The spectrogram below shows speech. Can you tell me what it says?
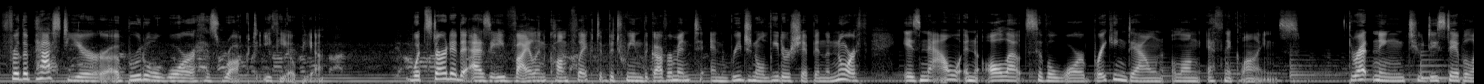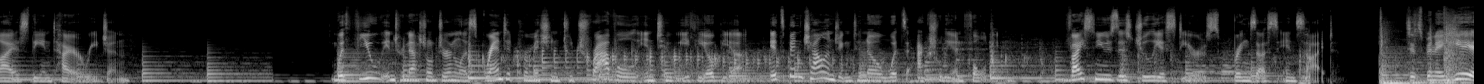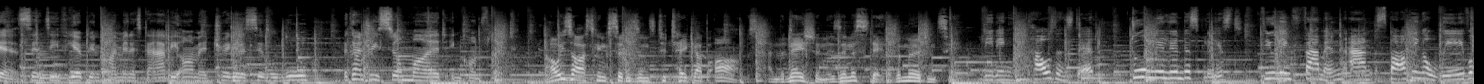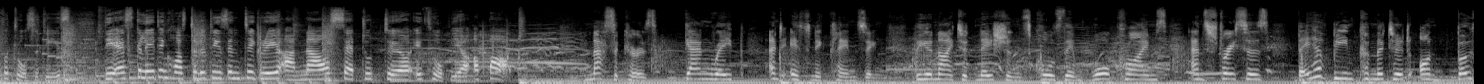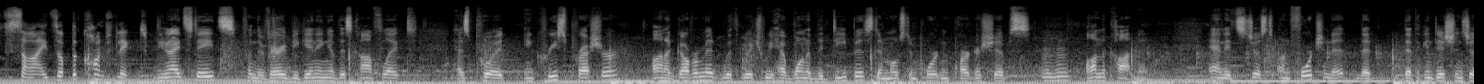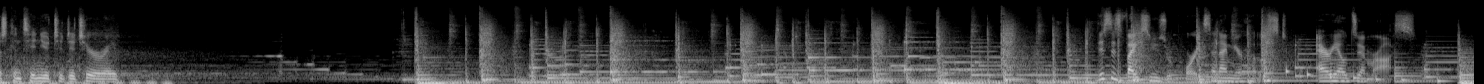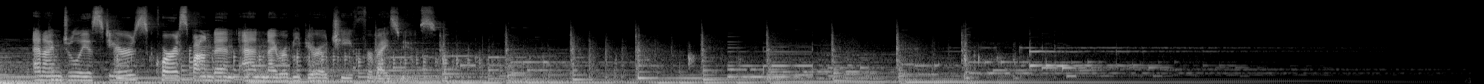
for the past year, a brutal war has rocked Ethiopia. What started as a violent conflict between the government and regional leadership in the north is now an all out civil war breaking down along ethnic lines, threatening to destabilize the entire region. With few international journalists granted permission to travel into Ethiopia, it's been challenging to know what's actually unfolding. Vice News' Julia Steers brings us inside. It's been a year since Ethiopian Prime Minister Abiy Ahmed triggered a civil war. The country is still mired in conflict. Now he's asking citizens to take up arms, and the nation is in a state of emergency. leaving thousands dead, 2 million displaced, fueling famine, and sparking a wave of atrocities, the escalating hostilities in Tigray are now set to tear Ethiopia apart. massacres, gang rape, and ethnic cleansing. The United Nations calls them war crimes and stresses they have been committed on both sides of the conflict. The United States, from the very beginning of this conflict, has put increased pressure on a government with which we have one of the deepest and most important partnerships mm-hmm. on the continent. And it's just unfortunate that, that the conditions just continue to deteriorate. This is Vice News Reports, and I'm your host, Arielle Duhaime-Ross. And I'm Julia Steers, correspondent and Nairobi bureau chief for Vice News.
